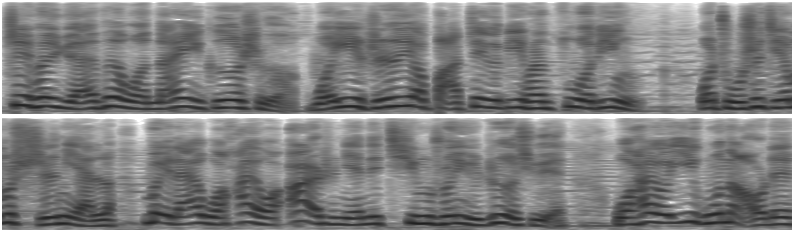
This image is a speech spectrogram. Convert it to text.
这份缘分我难以割舍。我一直要把这个地方坐定。我主持节目十年了，未来我还有二十年的青春与热血，我还有一股脑的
